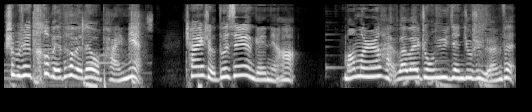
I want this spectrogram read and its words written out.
是不是特别特别的有排面？唱一首《多幸运》给你啊！茫茫人海，Y Y 中遇见就是缘分，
